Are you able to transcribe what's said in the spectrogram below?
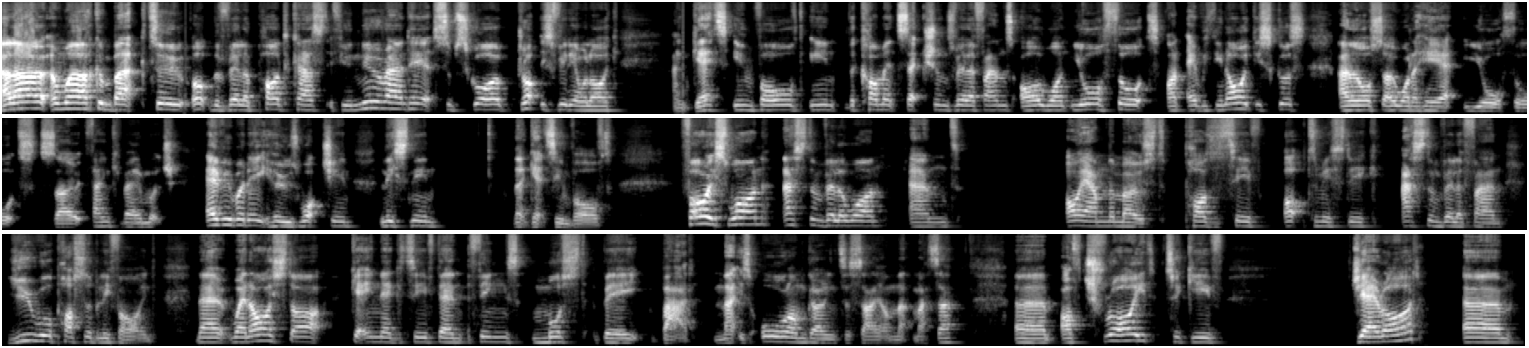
Hello and welcome back to Up the Villa podcast. If you're new around here, subscribe, drop this video a like, and get involved in the comment sections, Villa fans. I want your thoughts on everything I discuss, and I also want to hear your thoughts. So, thank you very much, everybody who's watching, listening, that gets involved. Forest one, Aston Villa one, and I am the most positive, optimistic, Aston Villa fan you will possibly find. Now, when I start getting negative, then things must be bad. And that is all I'm going to say on that matter. Um, I've tried to give Gerrard um,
